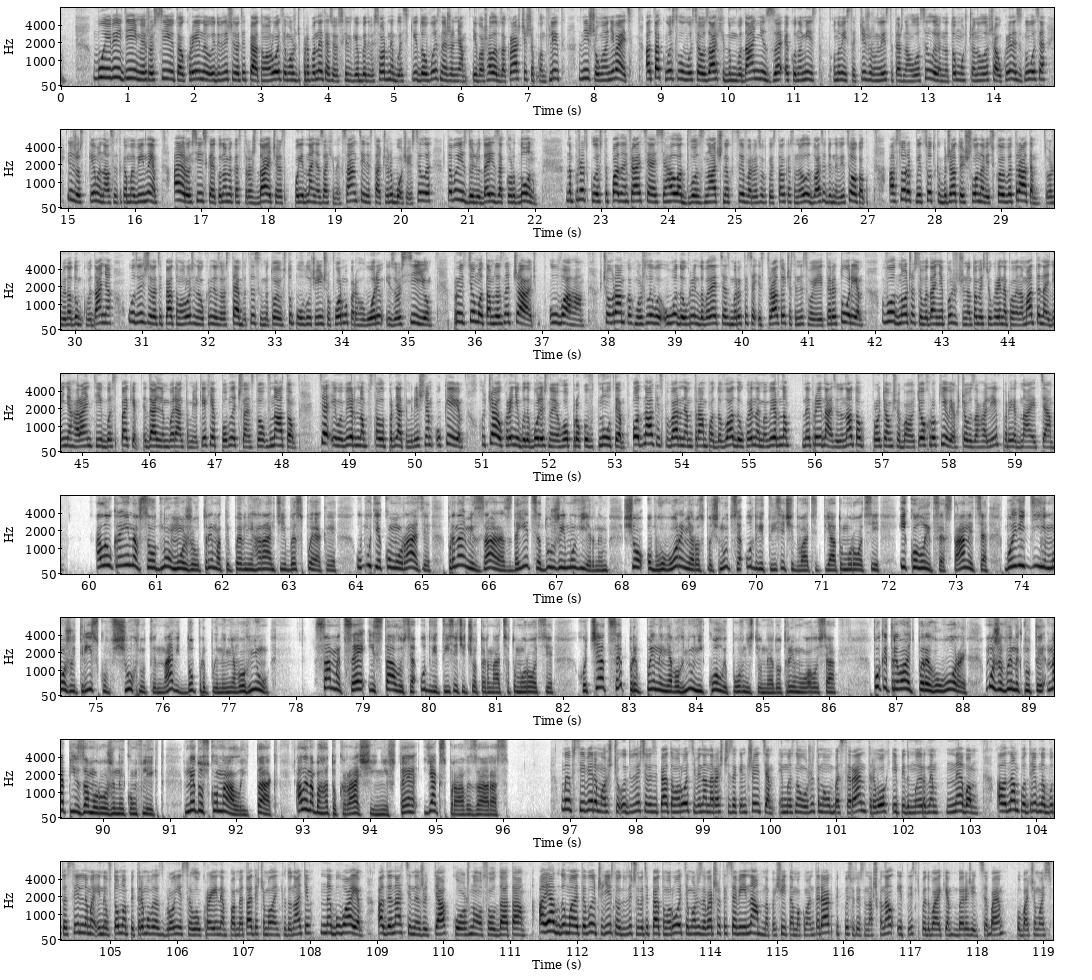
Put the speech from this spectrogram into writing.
Бойові дії між Росією та Україною у 2025 році можуть припинитися, оскільки обидві сторони близькі до виснаження і вважали б за краще, щоб конфлікт знійшов на нівець. А так висловився у західному виданні з економіст. У новій статті журналісти теж наголосили на тому, що не лише Україна зіткнулася із жорсткими наслідками війни, а й російська економіка страждає через поєднання західних санкцій, нестачу робочої сили та виїзду людей за кордон. На початку листопада інфляція сягала двозначних цифр. Відсоткові ставки становили 21%, а 40% бюджету йшло на військові витрати. Тож, на думку видання, у 2025 році на Україну зросте тиск з метою вступу у ту чи іншу форму переговорів із Росією. При цьому там зазначають увага, що в рамках можливої угоди Україні доведеться змиритися із втратою частини своєї території. Водночас у видання пишуть, що натомість Україна повинна мати надійні гарантії безпеки, ідеальним варіантом яких є повне членство в НАТО. Це імовірно стало прийнятим рішенням у Києві, хоча Україні буде болісно його проковтнути. Однак із поверненням Трампа до влади Україна ймовірно не приєднається до НАТО протягом ще багатьох років, якщо взагалі приєднається. Але Україна все одно може отримати певні гарантії безпеки. У будь-якому разі, принаймні зараз, здається дуже ймовірним, що обговорення розпочнуться у 2025 році. І коли це станеться, бойові дії можуть різко вщухнути навіть до припинення вогню. Саме це і сталося у 2014 році. Хоча це припинення вогню ніколи повністю не дотримувалося. Поки тривають переговори, може виникнути напівзаморожений конфлікт. Недосконалий, так, але набагато кращий, ніж те, як справи зараз. Ми всі віримо, що у 2025 році війна нарешті закінчиться, і ми знову житимемо без сирен, тривог і під мирним небом. Але нам потрібно бути сильними і невтомно підтримувати збройні сили України. Пам'ятайте, що маленьких донатів не буває. А для нас ціне життя кожного солдата. А як думаєте ви, чи дійсно у 2025 році може завершитися війна? Напишіть нам у коментарях, підписуйтесь на наш канал і тисніть подобайки. Бережіть себе. Побачимось.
